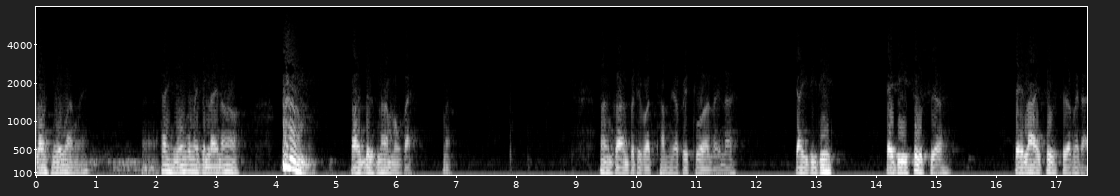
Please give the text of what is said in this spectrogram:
เราหิวบ้างไหมถ้าหิวก็ไม่เป็นไรเนาะก็ดื่มน้ำลงไปนะการปฏิบัติธรรมอย่าไปกลัวอะไรนะ ใจดีๆ ใจดีสู้เสือ ใจไล่สู้เสือไม่ได้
